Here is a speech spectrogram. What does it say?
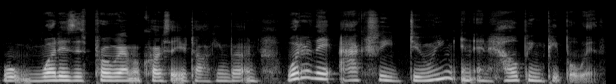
What is this program of course that you're talking about? And what are they actually doing and, and helping people with?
